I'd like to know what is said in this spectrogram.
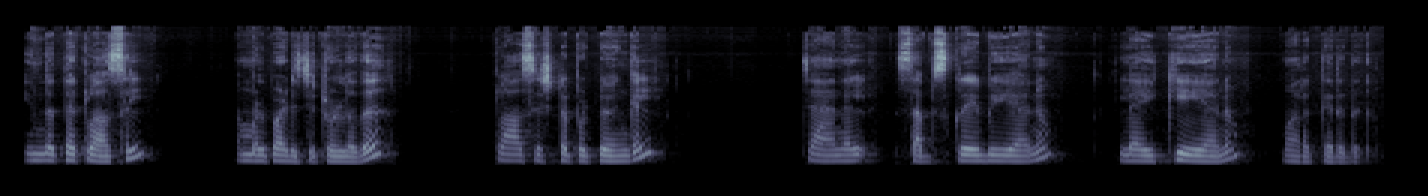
ഇന്നത്തെ ക്ലാസ്സിൽ നമ്മൾ പഠിച്ചിട്ടുള്ളത്. ക്ലാസ് ഇഷ്ടപ്പെട്ടുവെങ്കിൽ ചാനൽ സബ്സ്ക്രൈബ് ചെയ്യാനും ലൈക്ക് ചെയ്യാനും മറക്കരുത്.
